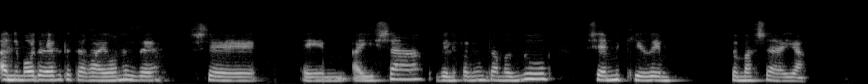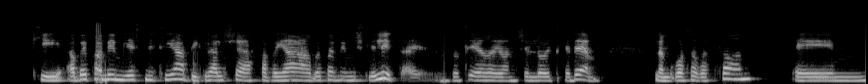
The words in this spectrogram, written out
אני מאוד אוהבת את הרעיון הזה, שהאישה, ולפעמים גם הזוג, שהם מכירים במה שהיה. כי הרבה פעמים יש נטייה, בגלל שהחוויה הרבה פעמים היא שלילית, זאת הריון שלא התקדם, למרות הרצון, אמ,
